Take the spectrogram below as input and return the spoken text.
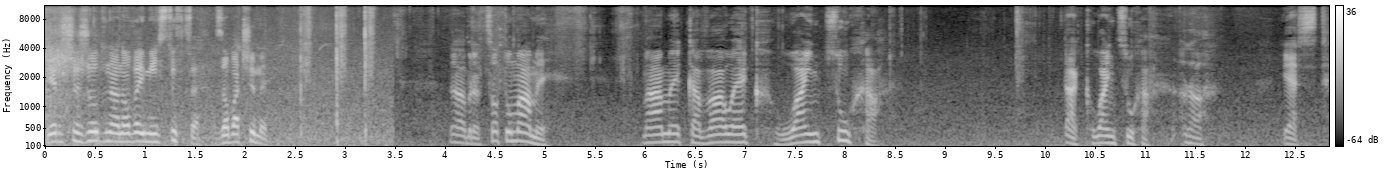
Pierwszy rzut na nowej miejscówce. Zobaczymy. Dobra, co tu mamy? Mamy kawałek łańcucha. Tak, łańcucha. No, jest.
